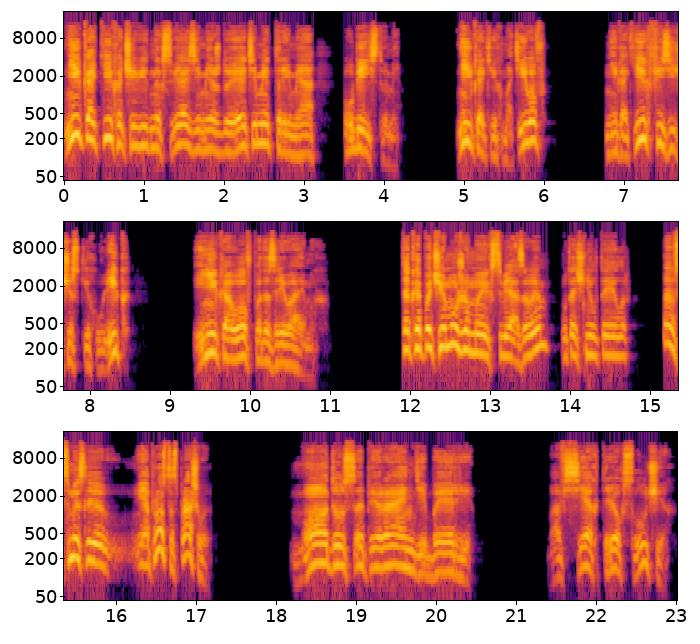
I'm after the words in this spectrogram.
Никаких очевидных связей между этими тремя убийствами. Никаких мотивов, никаких физических улик и никого в подозреваемых. «Так и почему же мы их связываем?» — уточнил Тейлор. «Э, «В смысле, я просто спрашиваю». «Модус операнди, Берри. Во всех трех случаях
